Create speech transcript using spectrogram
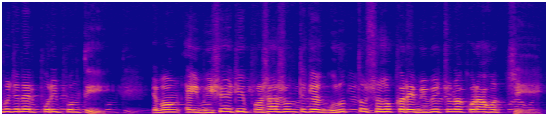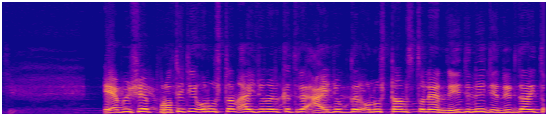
অভিযানের পরিপন্থী এবং এই বিষয়টি প্রশাসন থেকে গুরুত্ব সহকারে বিবেচনা করা হচ্ছে। এ বিষয়ে প্রতিটি অনুষ্ঠান আয়োজনের ক্ষেত্রে আয়োজকদের অনুষ্ঠান স্থলে নিজ নিজ নির্ধারিত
